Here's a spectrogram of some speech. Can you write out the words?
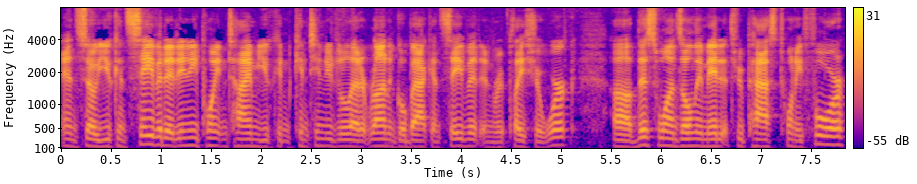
And so you can save it at any point in time. You can continue to let it run and go back and save it and replace your work. Uh, this one's only made it through past 24,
